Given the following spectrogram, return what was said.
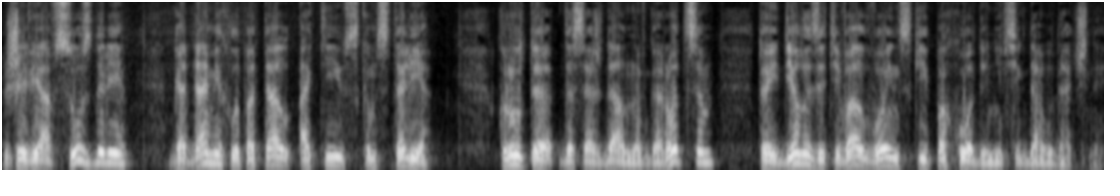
живя в Суздале, годами хлопотал о киевском столе, круто досаждал новгородцам, то и дело затевал воинские походы, не всегда удачные.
